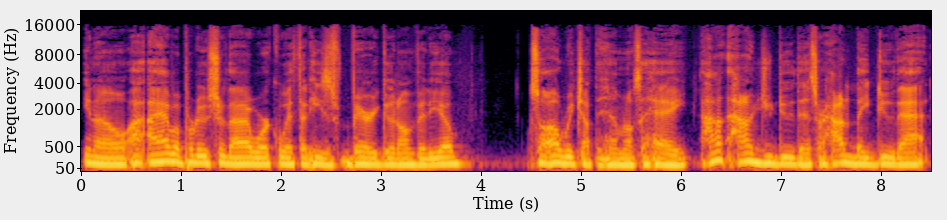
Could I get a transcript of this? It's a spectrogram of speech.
you know, I, I have a producer that I work with that he's very good on video. So I'll reach out to him and I'll say, "Hey, how how did you do this, or how did they do that?"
